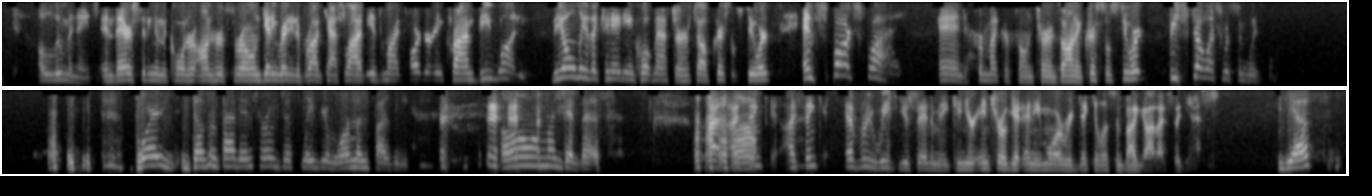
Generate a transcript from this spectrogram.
illuminates. And there, sitting in the corner on her throne, getting ready to broadcast live, is my partner in crime, the one, the only, the Canadian quote master herself, Crystal Stewart. And sparks fly, and her microphone turns on. And Crystal Stewart, bestow us with some wisdom. Boy, doesn't that intro just leave you warm and fuzzy? Oh my goodness. I, I think I think every week you say to me, "Can your intro get any more ridiculous?" And by God, I said yes. Yes,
